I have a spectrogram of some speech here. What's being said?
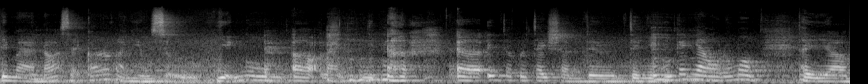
nhưng mà ừ. nó sẽ có rất là nhiều sự diễn ngôn uh, là uh, interpretation từ từ nhiều hướng khác nhau đúng không? Thì um,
